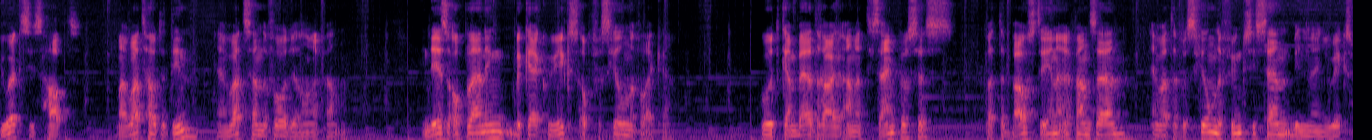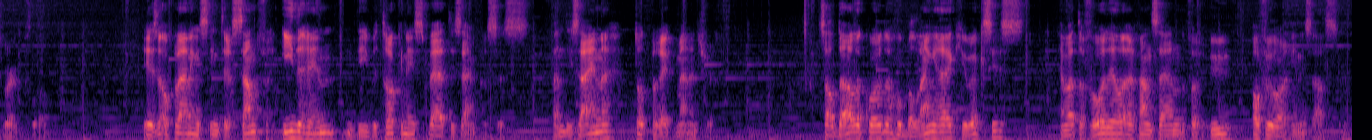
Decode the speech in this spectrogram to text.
UX is hot, maar wat houdt het in en wat zijn de voordelen ervan? In deze opleiding bekijken we UX op verschillende vlakken. Hoe het kan bijdragen aan het designproces, wat de bouwstenen ervan zijn en wat de verschillende functies zijn binnen een UX-workflow. Deze opleiding is interessant voor iedereen die betrokken is bij het designproces, van designer tot projectmanager. Het zal duidelijk worden hoe belangrijk UX is en wat de voordelen ervan zijn voor u of uw organisatie.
